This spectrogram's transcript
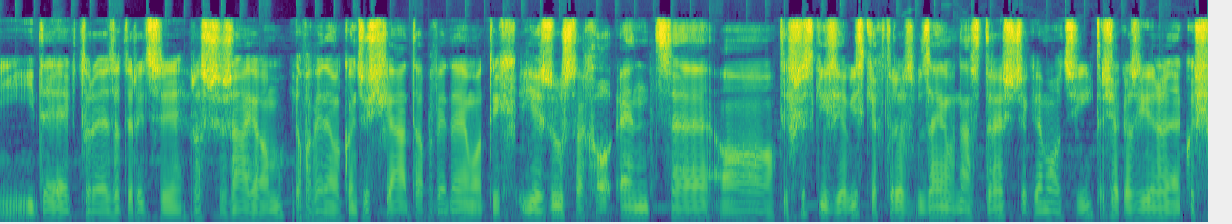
i idee, które ezoterycy historycy rozszerzają i opowiadają o końcu świata, opowiadają o tych Jezusach, o Ence, o tych wszystkich zjawiskach, które wzbudzają w nas dreszczyk emocji, to się okazuje, że jakoś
